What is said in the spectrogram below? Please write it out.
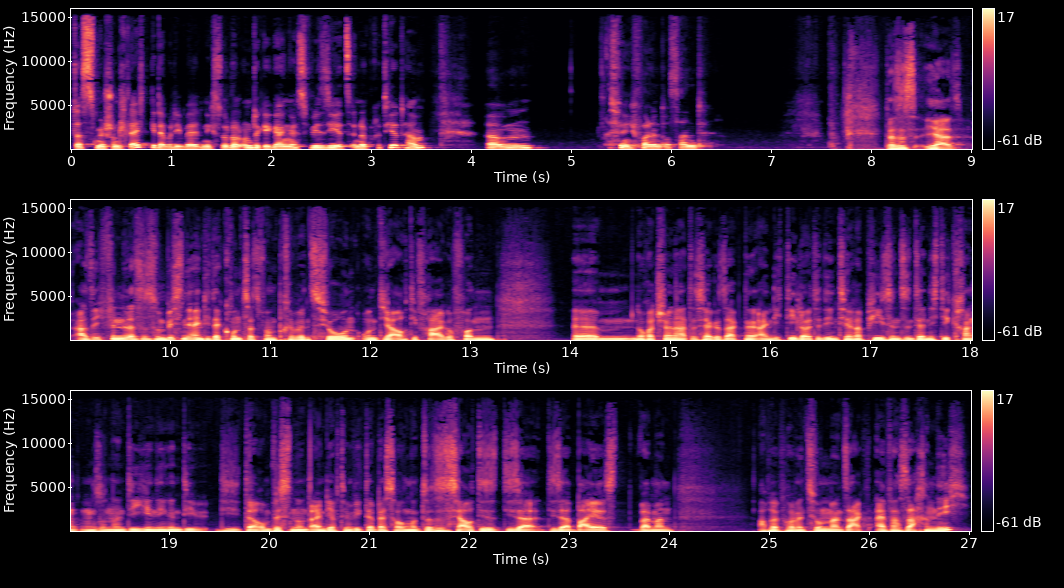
dass es mir schon schlecht geht, aber die Welt nicht so doll untergegangen ist, wie sie jetzt interpretiert haben. Ähm, das finde ich voll interessant. Das ist, ja, also ich finde, das ist so ein bisschen eigentlich der Grundsatz von Prävention und ja auch die Frage von, ähm, Nora Tschirner hat es ja gesagt, ne, eigentlich die Leute, die in Therapie sind, sind ja nicht die Kranken, sondern diejenigen, die, die darum wissen und eigentlich auf dem Weg der Besserung. Und das ist ja auch diese, dieser, dieser Bias, weil man, auch bei Prävention, man sagt einfach Sachen nicht,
